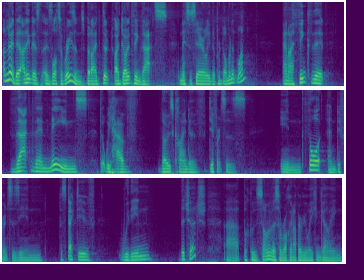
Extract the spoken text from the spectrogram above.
I don't know. There, I think there's there's lots of reasons, but I don't, I don't think that's necessarily the predominant one. And I think that that then means that we have those kind of differences in thought and differences in perspective within the church. Uh, because some of us are rocking up every week and going,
